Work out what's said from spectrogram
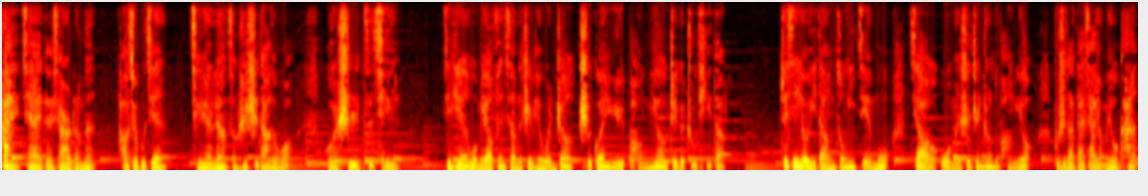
嗨，亲爱的小耳朵们，好久不见，请原谅总是迟到的我，我是子晴。今天我们要分享的这篇文章是关于朋友这个主题的。最近有一档综艺节目叫《我们是真正的朋友》，不知道大家有没有看？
